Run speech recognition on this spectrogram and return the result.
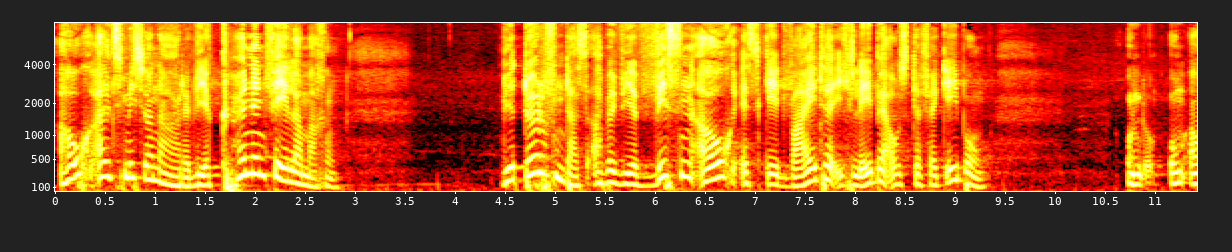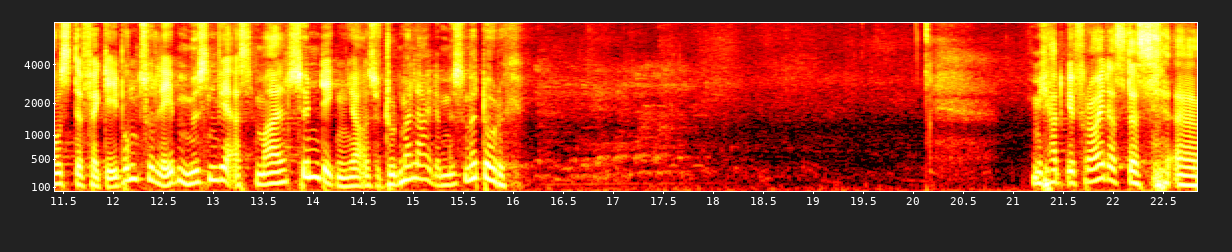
auch als Missionare. Wir können Fehler machen. Wir dürfen das, aber wir wissen auch, es geht weiter, ich lebe aus der Vergebung. Und um aus der Vergebung zu leben, müssen wir erstmal sündigen. Ja, also tut mir leid, da müssen wir durch. Mich hat gefreut, dass das äh,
